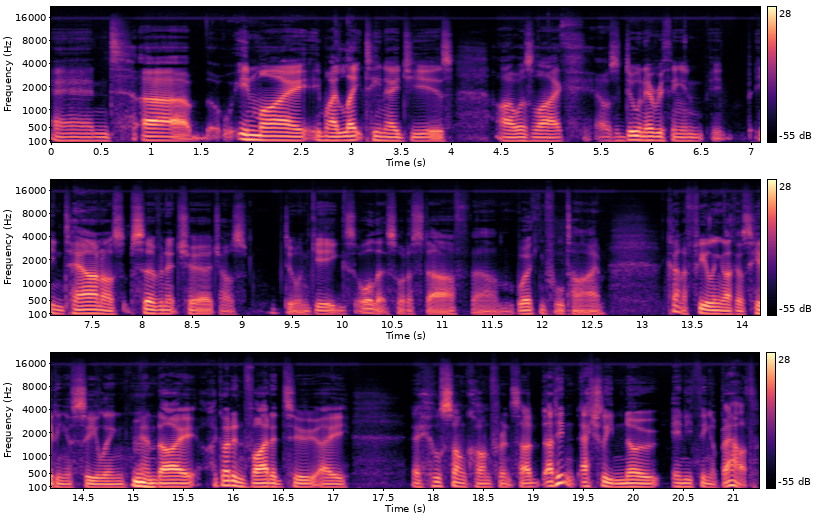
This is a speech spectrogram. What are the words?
And uh, in my in my late teenage years, I was like I was doing everything in, in in town. I was serving at church. I was doing gigs, all that sort of stuff. Um, working full time, kind of feeling like I was hitting a ceiling. Hmm. And I I got invited to a a Hillsong conference I, I didn't actually know anything about.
